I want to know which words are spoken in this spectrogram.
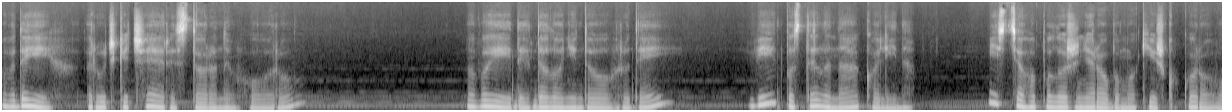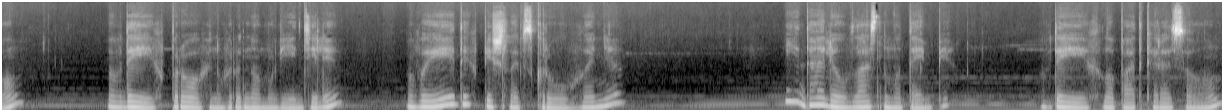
Вдих. Ручки через сторони вгору, видих долоні до грудей, відпустили на коліна. І з цього положення робимо кішку корову, вдих. Прогин в грудному відділі, видих, пішли в скруглення. І далі у власному темпі. Вдих. Лопатки разом,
